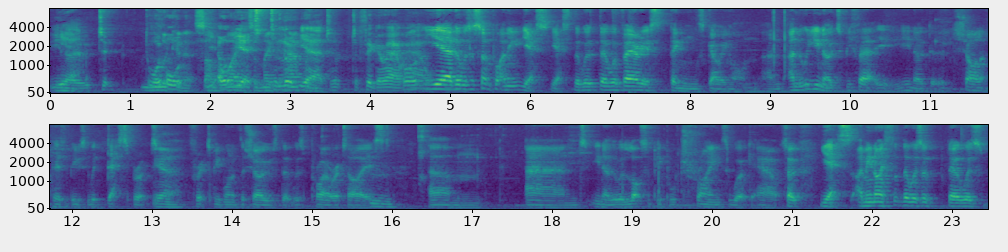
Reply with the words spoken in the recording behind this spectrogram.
you Yeah. know, to Looking at some oh, way yeah, to make it look, happen. yeah, to, to figure out. how, Well, yeah, there was a certain point. I mean, yes, yes, there were there were various things going on, and and you know, to be fair, you, you know, Charlotte and Piers and BBC were desperate Yeah. for it to be one of the shows that was prioritised, Mm. um, and you know, there were lots of people trying to work it out. So yes, I mean, I thought there was a there was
